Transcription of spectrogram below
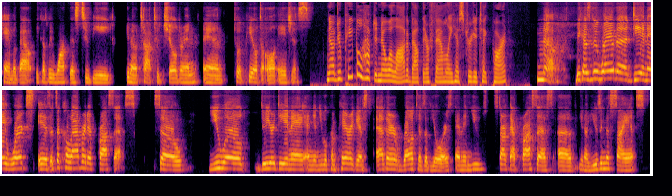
came about because we want this to be, you know, taught to children and to appeal to all ages. Now, do people have to know a lot about their family history to take part? No, because the way the DNA works is it's a collaborative process. So you will do your DNA and then you will compare against other relatives of yours. And then you start that process of, you know, using the science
